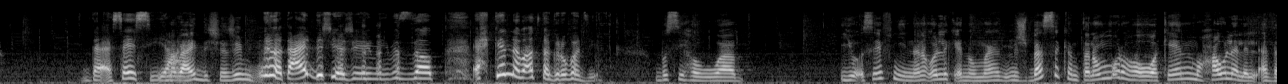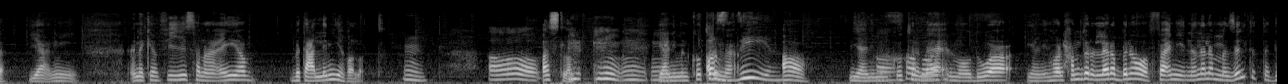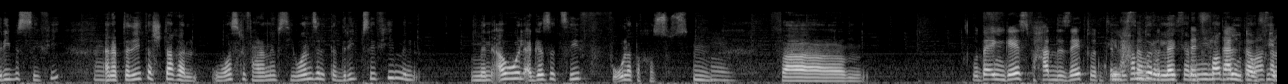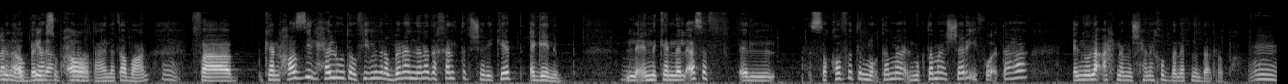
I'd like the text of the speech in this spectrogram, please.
ده أساسي يعني. ما بعدش يا جيمي. ما تعدش يا جيمي بالظبط. احكي لنا بقى التجربة دي. بصي هو يؤسفني إن أنا أقول لك إنه ما- مش بس كان تنمر هو كان محاولة للأذى يعني أنا كان في صناعية بتعلمني غلط. آه أصلا يعني من كتر ما قاصدين آه يعني من آه. كتر ما. الموضوع يعني هو الحمد لله ربنا وفقني إن أنا لما نزلت التدريب الصيفي مم. أنا ابتديت أشتغل وأصرف على نفسي وأنزل تدريب صيفي من من أول أجازة صيف في أولى تخصص مم. ف وده إنجاز في حد ذاته أنت لسه الحمد لله كان فضل وتوفيق من ربنا. سبحانه آه. وتعالى طبعا مم. فكان حظي الحلو وتوفيق من ربنا إن أنا دخلت في شركات أجانب لأن كان للأسف ثقافة المجتمع المجتمع الشرقي في وقتها إنه لأ إحنا مش هناخد بنات ندربها.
